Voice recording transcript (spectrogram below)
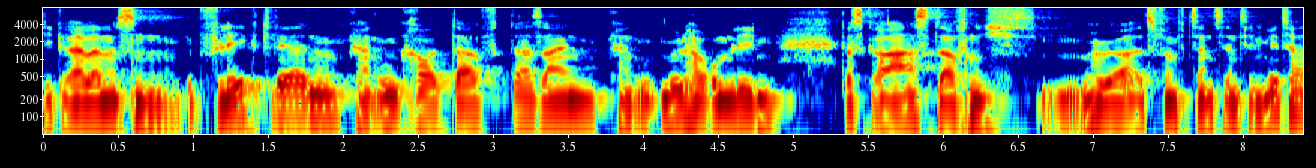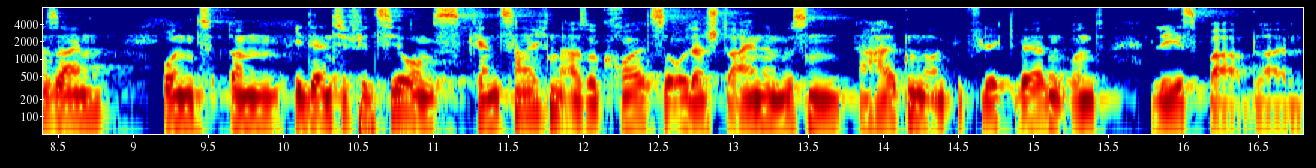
Die Gräber müssen gepflegt werden. Kein Unkraut darf da sein, kein Müll herumliegen. Das Gras darf nicht höher als 15 Zentimeter sein. Und ähm, Identifizierungskennzeichen, also Kreuze oder Steine, müssen erhalten und gepflegt werden und lesbar bleiben.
